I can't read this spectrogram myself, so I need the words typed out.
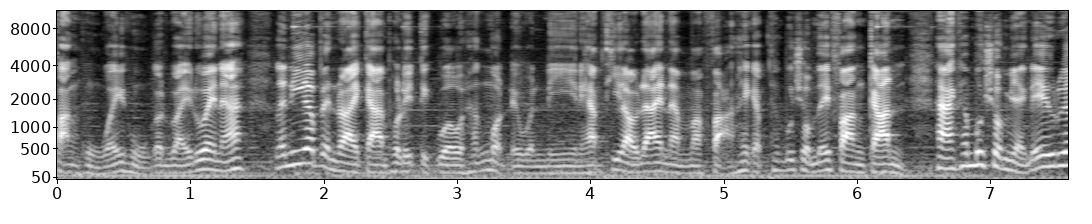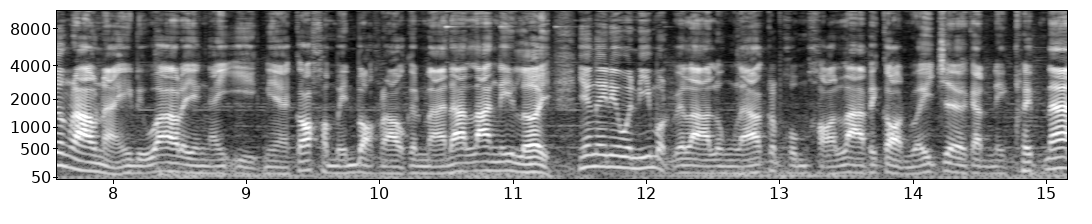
ฟังหูไว้หูกันไว้ด้วยนะ และนี่ก็เป็นรายการ Politics World ทั้งหมดในวันนี้นะครับที่เราได้นำมาฝากให้กับท่านผู้ชมได้ฟังกัน หากท่านผู้ชมอยากได้เรื่องราวไหน หรือว่าอะไรยังไงอีกเนี่ยก็คอมเมนต์บอกเรากันมาด้านล่างได้เลย ยังไงในวันนี้หมดเวลาลงแล้วกระผมขอลาไปก่อนไว้เจอกันในคลิปหน้า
